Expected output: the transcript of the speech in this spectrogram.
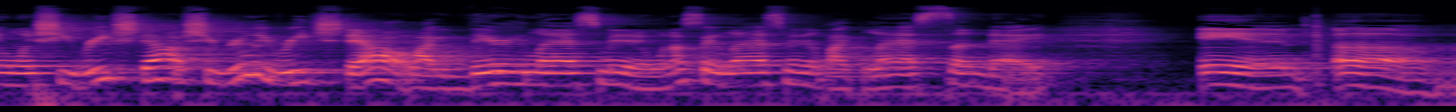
And when she reached out, she really reached out like very last minute. When I say last minute, like last Sunday. And um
